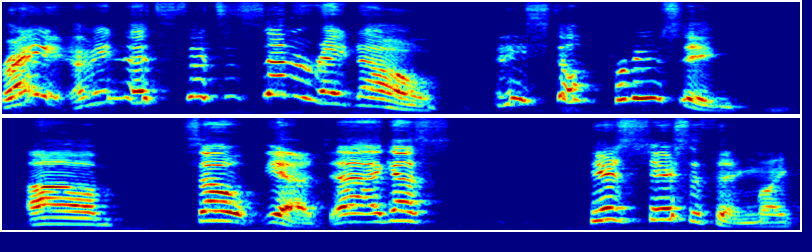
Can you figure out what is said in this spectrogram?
right? I mean, that's that's a center right now, and he's still producing. Um, so yeah, I guess here's here's the thing, Mike.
